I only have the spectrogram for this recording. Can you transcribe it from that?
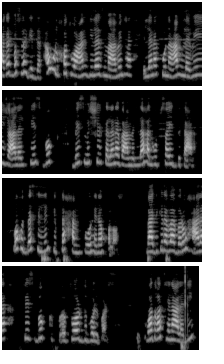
حاجات بسيطة جدا. أول خطوة عندي لازم أعملها اللي أنا أكون عاملة page على الفيسبوك باسم الشركة اللي أنا بعمل لها ال website بتاعنا. وآخد بس ال link بتاعها من فوق هنا وخلاص. بعد كده بقى بروح على فيسبوك for developers واضغط هنا على دي.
